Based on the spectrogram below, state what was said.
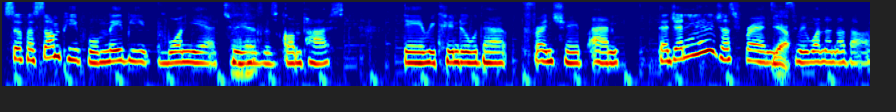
So for some people, maybe one year, 2 Mhm. years has gone past, they rekindle their friendship and they're genuinely just friends Yeah. with one another.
